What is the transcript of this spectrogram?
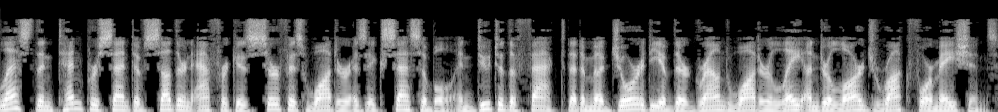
Less than 10% of southern Africa's surface water is accessible and due to the fact that a majority of their groundwater lay under large rock formations,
